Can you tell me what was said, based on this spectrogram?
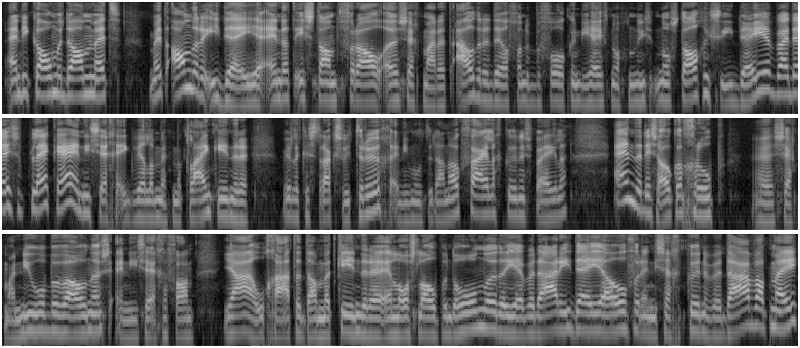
en die komen dan met, met andere ideeën. En dat is dan vooral uh, zeg maar het oudere deel van de bevolking. Die heeft nog nostalgische ideeën bij deze plek. Hè? En die zeggen ik wil er met mijn kleinkinderen wil ik er straks weer terug. En die moeten dan ook veilig kunnen spelen. En er is ook een groep zeg maar nieuwe bewoners. En die zeggen van, ja, hoe gaat het dan met kinderen en loslopende honden? Die hebben daar ideeën over. En die zeggen, kunnen we daar wat mee?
